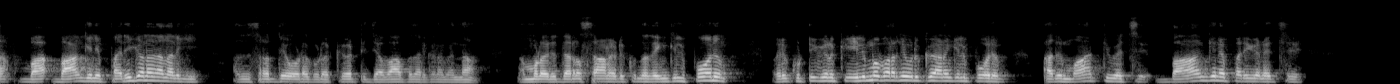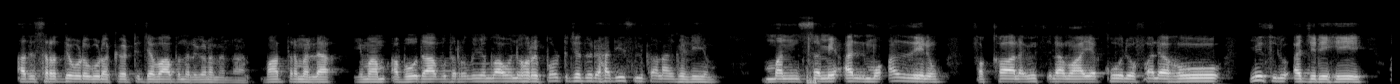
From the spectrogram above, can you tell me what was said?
ബാങ്കിന് പരിഗണന നൽകി അത് ശ്രദ്ധയോടെ കൂടെ കേട്ട് ജവാബ് നൽകണമെന്നാണ് നമ്മളൊരു ദറസാണ് എടുക്കുന്നതെങ്കിൽ പോലും ഒരു കുട്ടികൾക്ക് ഇലുമ പറഞ്ഞു കൊടുക്കുകയാണെങ്കിൽ പോലും അത് മാറ്റിവെച്ച് ബാങ്കിനെ പരിഗണിച്ച് അത് ശ്രദ്ധയോടുകൂടെ കേട്ട് ജവാബ് നൽകണമെന്നാണ്. മാത്രമല്ല ഇമാം അബൂദാബുദ് റളിയല്ലാഹു റിപ്പോർട്ട് ചെയ്ത ഒരു ഹദീസിൽ കാണാൻ കഴിയും. മൻ അൽ മുഅദ്ദിനു ഫഖാല യഖൂലു ഫലഹു അജ്രിഹി.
